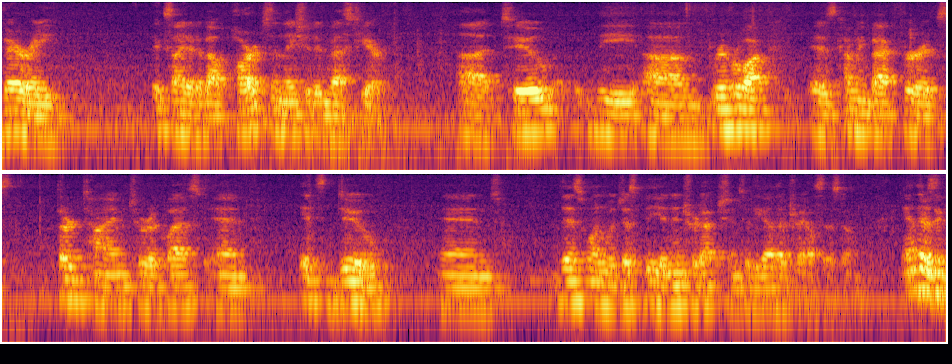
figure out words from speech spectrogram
very excited about parks and they should invest here. Uh, Two, the um, Riverwalk is coming back for its third time to request and it's due. And this one would just be an introduction to the other trail system. And there's a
